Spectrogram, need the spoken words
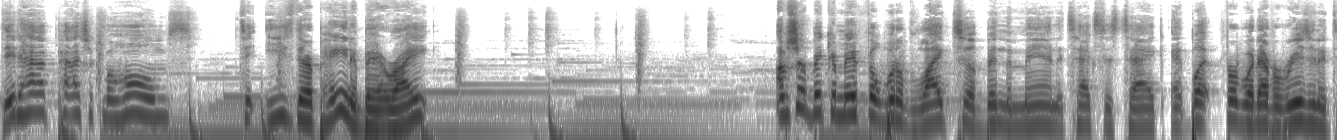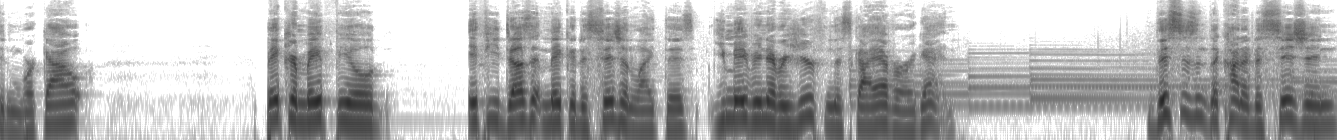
did have Patrick Mahomes to ease their pain a bit, right? I'm sure Baker Mayfield would have liked to have been the man at Texas Tech, eh, but for whatever reason, it didn't work out. Baker Mayfield, if he doesn't make a decision like this, you maybe never hear from this guy ever again. This isn't the kind of decision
